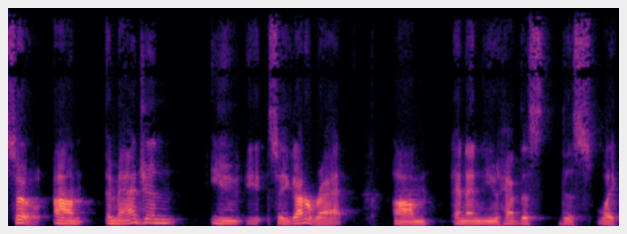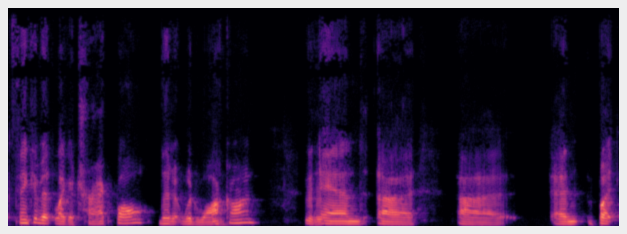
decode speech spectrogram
So um, imagine you, you so you got a rat, um, and then you have this this like think of it like a trackball that it would walk on, Mhm. and uh, uh, and but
